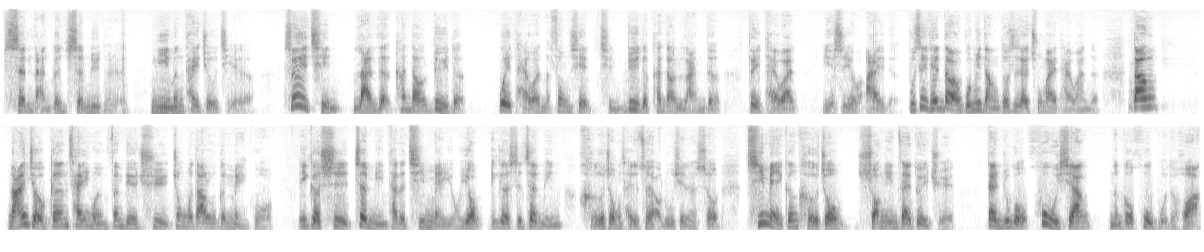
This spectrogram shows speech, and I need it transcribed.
深蓝跟深绿的人，你们太纠结了。所以，请蓝的看到绿的为台湾的奉献，请绿的看到蓝的对台湾也是有爱的，不是一天到晚国民党都是在出卖台湾的。当马英九跟蔡英文分别去中国大陆跟美国，一个是证明他的亲美有用，一个是证明和中才是最好路线的时候，亲美跟和中双鹰在对决。但如果互相能够互补的话，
